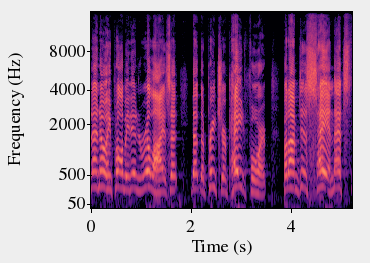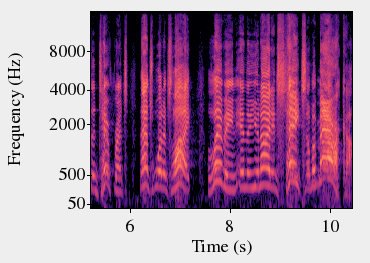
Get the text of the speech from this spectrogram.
And I know he probably didn't realize that, that the preacher paid for it, but I'm just saying that's the difference that's what it's like living in the United States of America.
